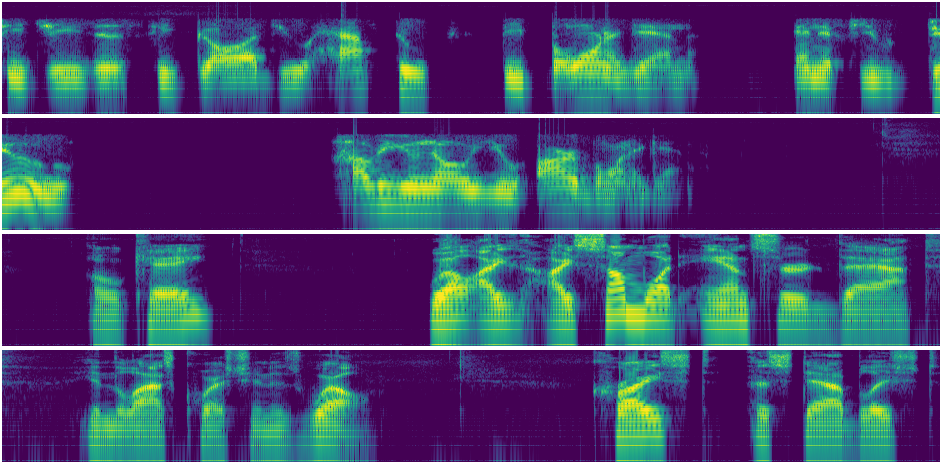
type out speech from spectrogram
see Jesus, see God? You have to be born again. And if you do, how do you know you are born again? Okay. Well, I, I somewhat answered that in the last question as well. Christ established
